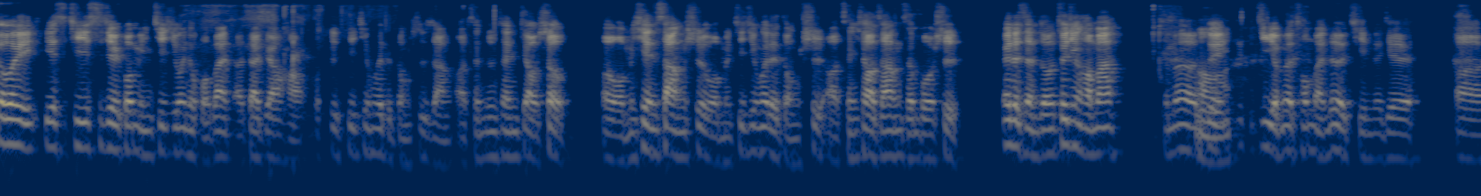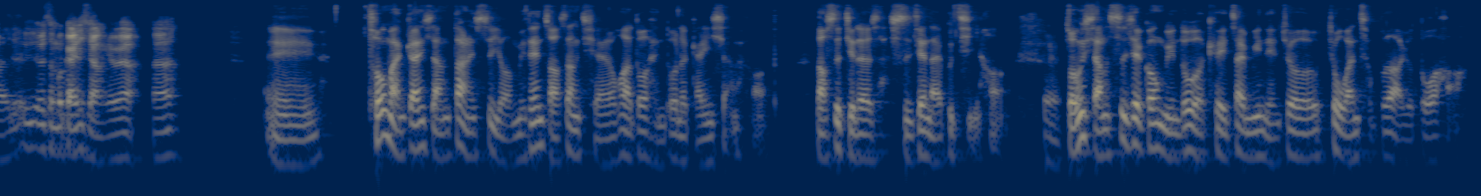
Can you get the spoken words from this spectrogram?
各位 ESG 世界公民基金会的伙伴，呃，大家好，我是基金会的董事长啊，陈春山教授。呃，我们线上是我们基金会的董事啊，陈孝昌陈博士。哎，的沈总最近好吗？有没有对 ESG 有没有充满热情？那些啊，有什么感想？有没有啊？哎，充满感想当然是有，每天早上起来的话都很多的感想。好，老是觉得时间来不及哈。对，总想世界公民如果可以在明年就就完成，不知道有多好。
